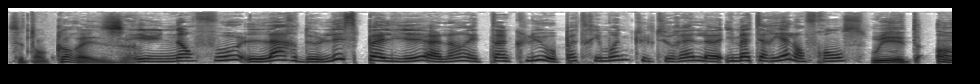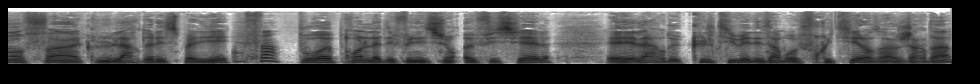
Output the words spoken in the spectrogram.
c'est en Corrèze. Et une info, l'art de l'espalier, Alain, est inclus au patrimoine culturel immatériel en France. Oui, est enfin inclus l'art de l'espalier. Enfin. Pour reprendre la définition officielle, est l'art de cultiver des arbres fruitiers dans un jardin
